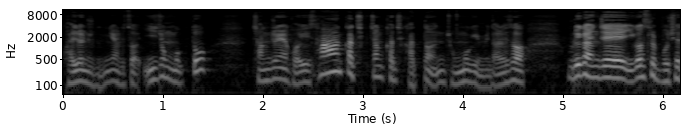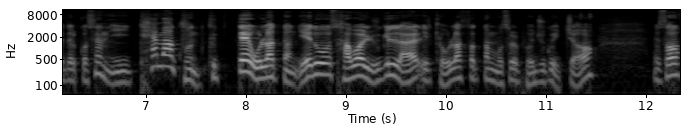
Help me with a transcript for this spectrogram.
관련주거든요. 그래서 이 종목도 장중에 거의 상한가 직전까지 갔던 종목입니다. 그래서 우리가 이제 이것을 보셔야 될 것은 이 테마군 그때 올랐던 얘도 4월 6일 날 이렇게 올랐었던 모습을 보여주고 있죠. 그래서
